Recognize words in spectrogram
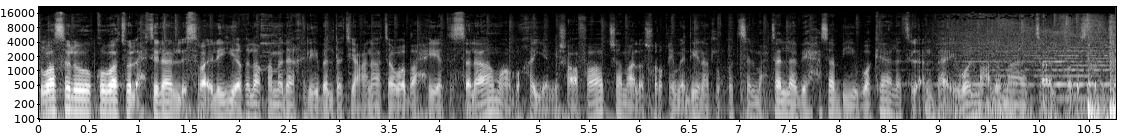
تواصل قوات الاحتلال الإسرائيلي إغلاق مداخل بلدة عناتة وضاحية السلام ومخيم شعفاط شمال شرق مدينة القدس المحتلة بحسب وكالة الأنباء والمعلومات الفلسطينية.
